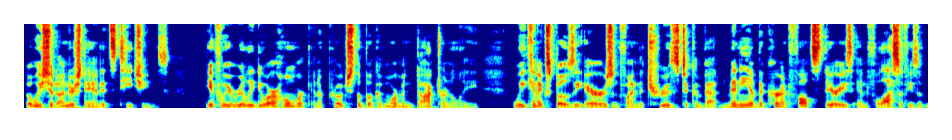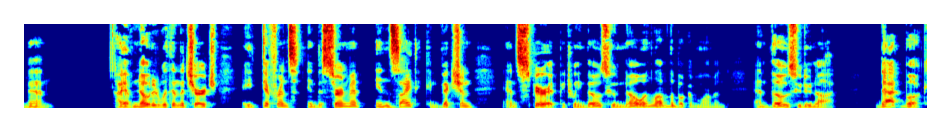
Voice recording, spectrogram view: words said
but we should understand its teachings. If we really do our homework and approach the Book of Mormon doctrinally, we can expose the errors and find the truths to combat many of the current false theories and philosophies of men. I have noted within the church a difference in discernment, insight, conviction, and spirit between those who know and love the Book of Mormon and those who do not. That book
